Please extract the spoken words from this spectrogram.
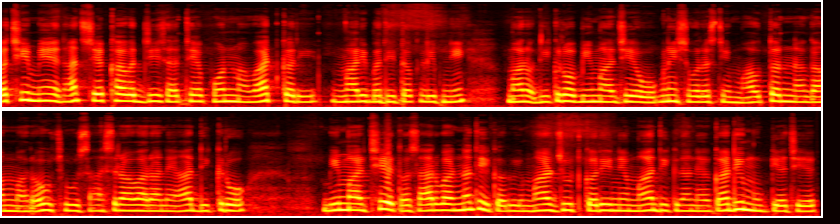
પછી મેં રાજ શેખાવતજી સાથે ફોનમાં વાત કરી. મારી બધી તકલીફની. મારો દીકરો બીમાર છે. ઓગણીસ વર્ષથી માવતરના ગામમાં રહું છું. સાસરાવાળાને આ દીકરો બીમાર છે તો સારવાર નથી કરવી. મારઝૂટ કરીને મા દીકરાને કાઢી મૂક્યા છે.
